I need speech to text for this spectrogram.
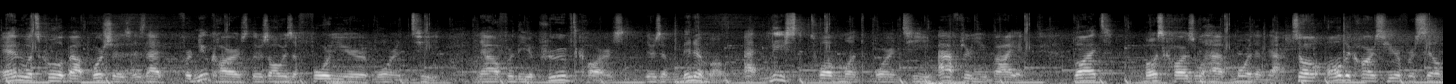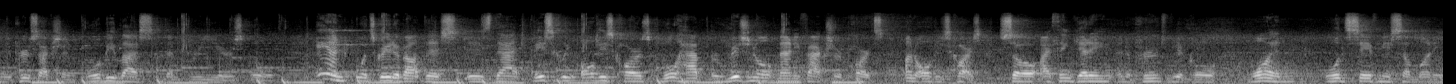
And what's cool about Porsches is that for new cars, there's always a four-year warranty. Now for the approved cars, there's a minimum, at least 12 month warranty after you buy it. But most cars will have more than that. So all the cars here for sale in the approved section will be less than three years old. And what's great about this is that basically all these cars will have original manufacturer parts on all these cars. So I think getting an approved vehicle, one, would save me some money,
